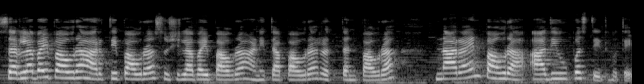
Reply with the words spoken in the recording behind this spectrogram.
सरलाबाई पावरा आरती पावरा सुशीलाबाई पावरा अनिता पावरा रत्तन पावरा नारायण पावरा आदी उपस्थित होते.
